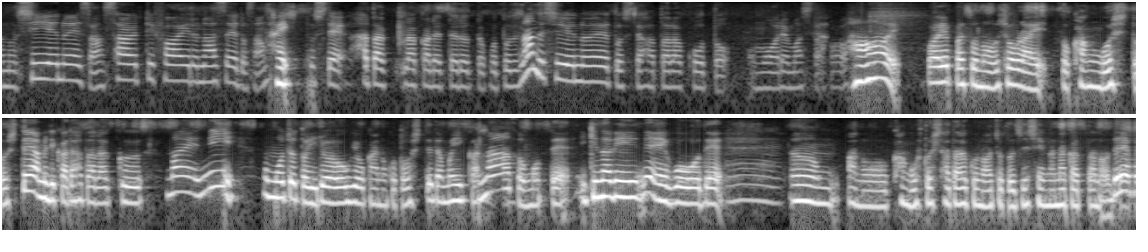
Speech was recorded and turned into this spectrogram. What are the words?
あの CNA さん Certified Nurse Aide さんはい。として働かれてるってことでなんで CNA として働こうと思われましたか？はい。はやっぱりその将来そう看護師としてアメリカで働く前にもうちょっと医療業界のことを知っててもいいかなと思っていきなりね英語で、うん、あの看護師として働くのはちょっと自信がなかったので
